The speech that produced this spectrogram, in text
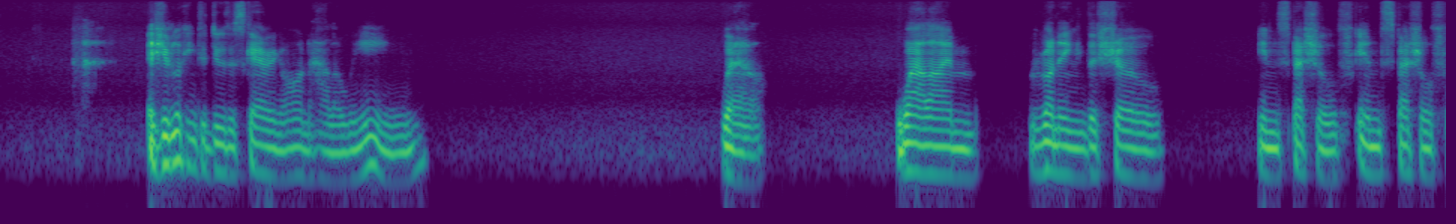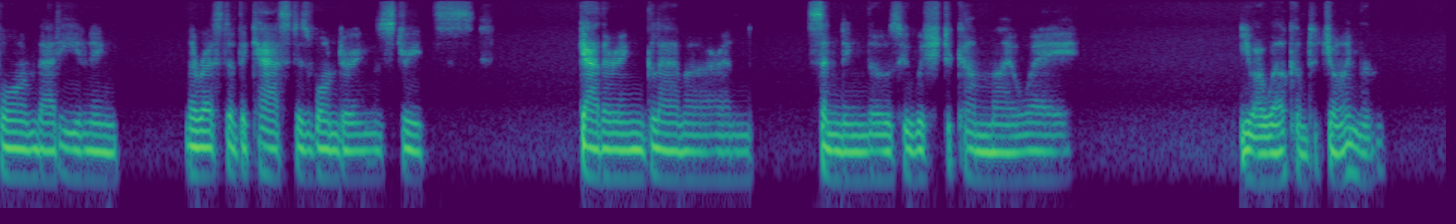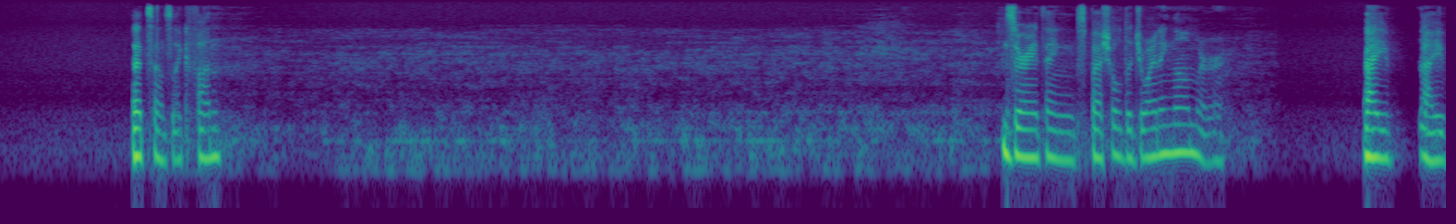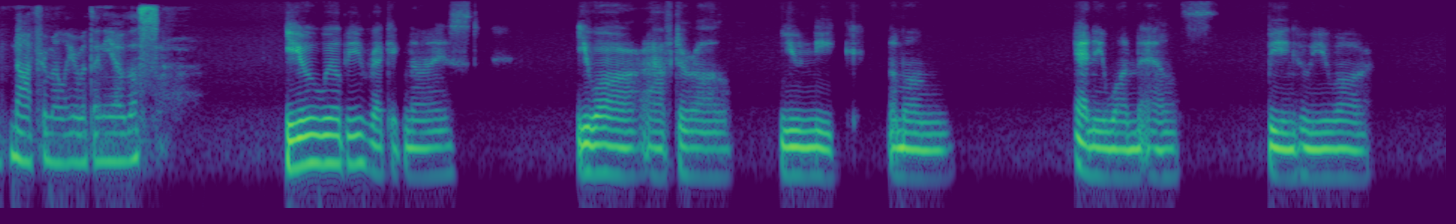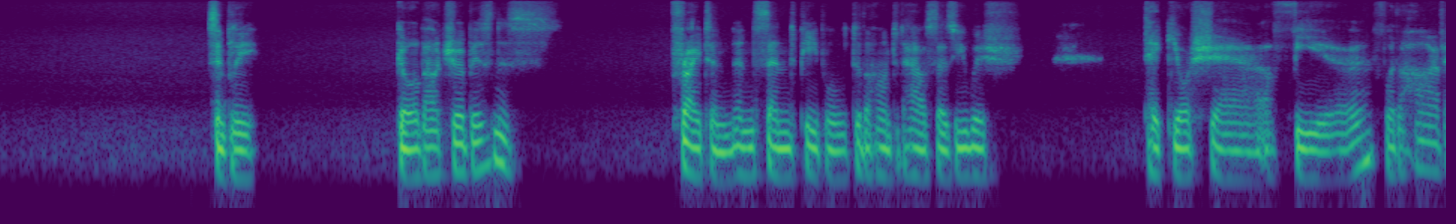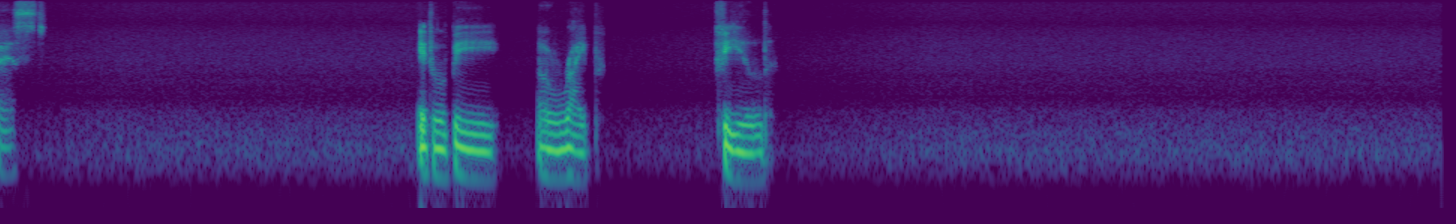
If you're looking to do the scaring on Halloween, well, while I'm running the show in special in special form that evening, the rest of the cast is wandering the streets, gathering glamour and sending those who wish to come my way. You are welcome to join them. That sounds like fun. Is there anything special to joining them or I I'm not familiar with any of this. You will be recognized. You are, after all, unique among anyone else, being who you are. Simply go about your business. Frighten and send people to the haunted house as you wish. Take your share of fear for the harvest. It will be a ripe field.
